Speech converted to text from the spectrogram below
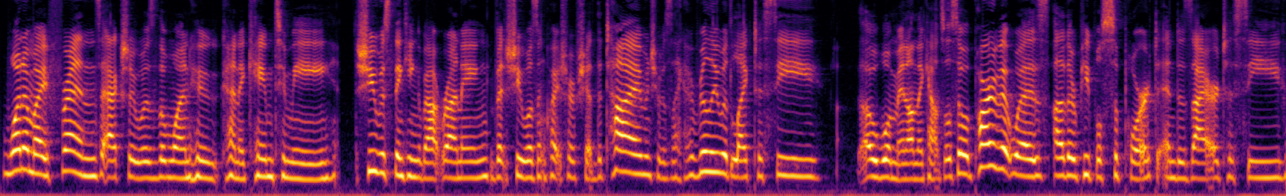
One of my friends actually was the one who kind of came to me. She was thinking about running, but she wasn't quite sure if she had the time. And she was like, I really would like to see a woman on the council. So a part of it was other people's support and desire to see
